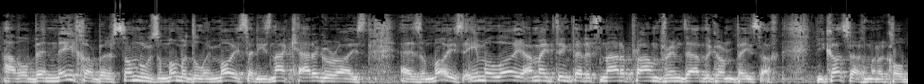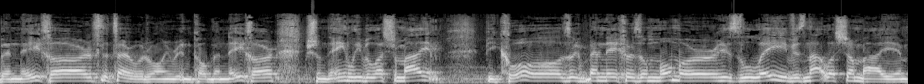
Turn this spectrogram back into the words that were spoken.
Aval ben Nechar, but if someone who's a Mumadalai Mois, that he's not categorized as a Mois, Emaloi, I might think that it's not a problem for him to have the Korban Pesach. Because Rachmana call ben Nechar, if the Torah would have only written call ben Nechar. Because ben Nechar is a Mummer, his lave is not Lashamayim.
